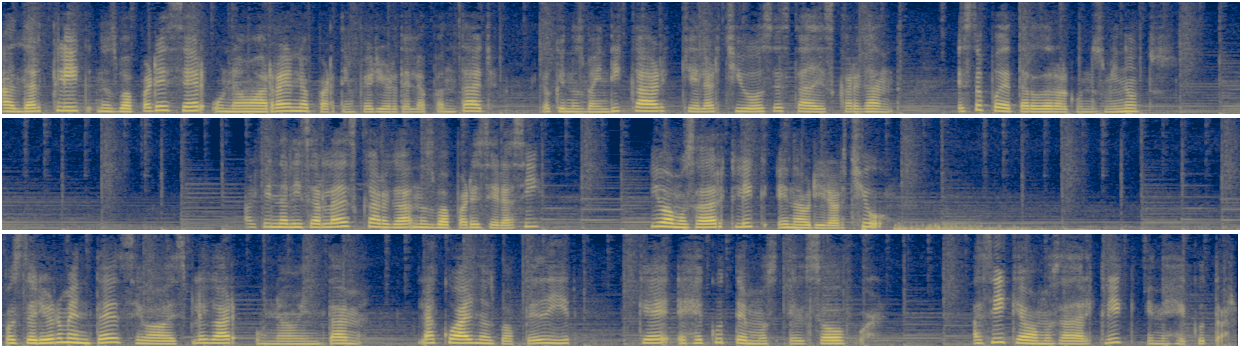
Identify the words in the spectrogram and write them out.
Al dar clic nos va a aparecer una barra en la parte inferior de la pantalla, lo que nos va a indicar que el archivo se está descargando. Esto puede tardar algunos minutos. Al finalizar la descarga nos va a aparecer así, y vamos a dar clic en abrir archivo. Posteriormente se va a desplegar una ventana, la cual nos va a pedir que ejecutemos el software. Así que vamos a dar clic en ejecutar.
